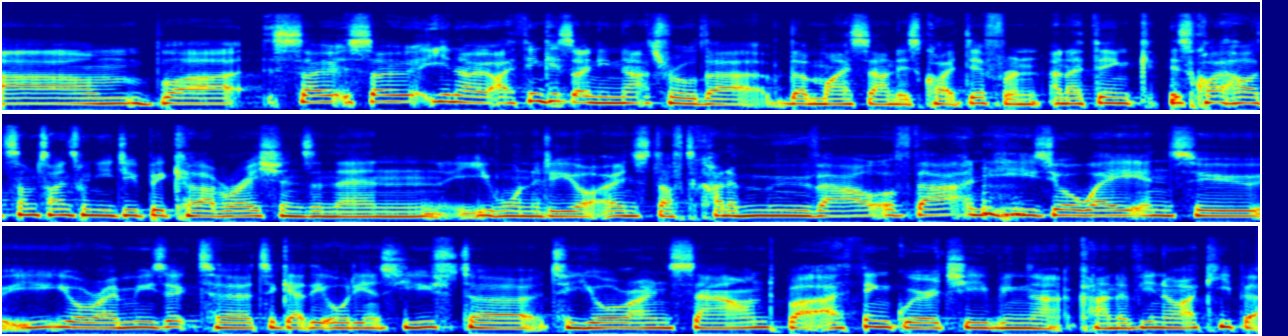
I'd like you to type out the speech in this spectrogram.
Um, but so so you know, I think it's only natural that that my sound is quite different, and I think it's quite hard sometimes when you do big collaborations and then you want to do your own stuff to kind of move out of that and ease your way into your own music to to get the audience used to to your own sound. But I think we're achieving that kind of you know I keep it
